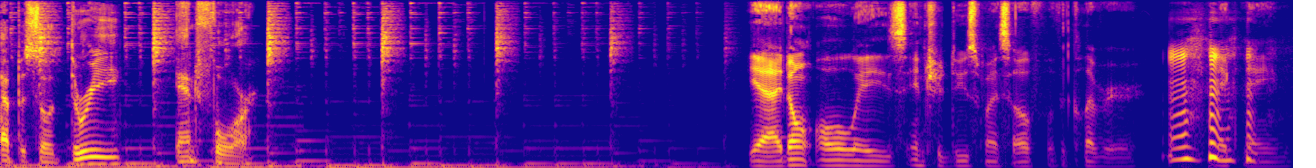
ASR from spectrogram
episode 3 and 4. yeah, I don't always introduce myself with a clever nickname.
